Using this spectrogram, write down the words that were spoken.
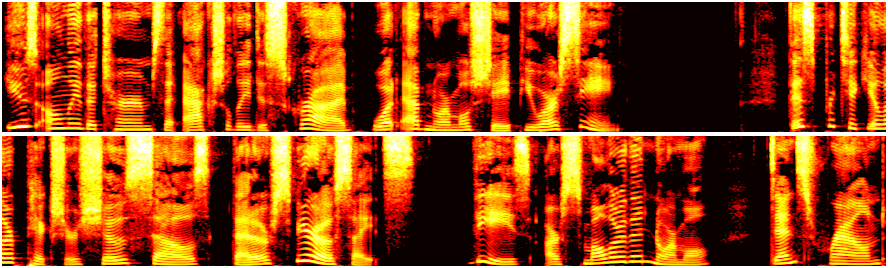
use only the terms that actually describe what abnormal shape you are seeing. This particular picture shows cells that are spherocytes. These are smaller than normal, dense round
